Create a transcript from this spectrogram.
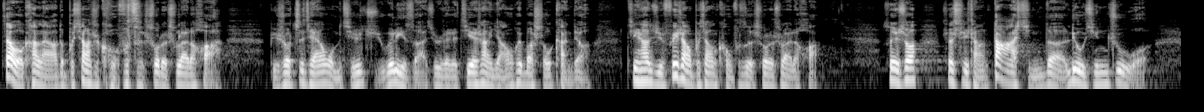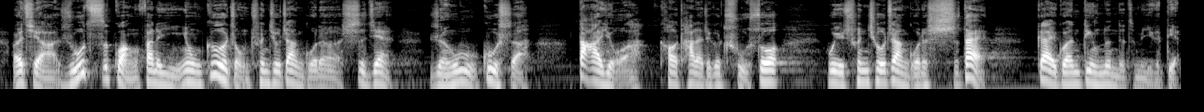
在我看来啊都不像是孔夫子说得出来的话。比如说之前我们其实举过例子啊，就是这个街上羊会把手砍掉，听上去非常不像孔夫子说得出来的话。所以说这是一场大型的六经注我。而且啊，如此广泛的引用各种春秋战国的事件、人物、故事啊，大有啊靠他的这个楚说为春秋战国的时代盖棺定论的这么一个点。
